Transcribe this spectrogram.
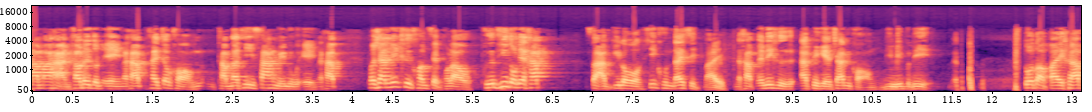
นำอาหารเข้าด้วยตนเองนะครับ ให้เจ้าของทำหน้าที่สร้างเมนูเองนะครับ เพราะฉะนั้นนี่คือคอนเซปต์ของเราพื้นที่ตรงนี้ครับ3กิโลที่คุณได้สิทธิ์ไปนะครับอันนี้คือแอปพลิเคชันของ Delivery นะครับตัวต่อไปครับ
